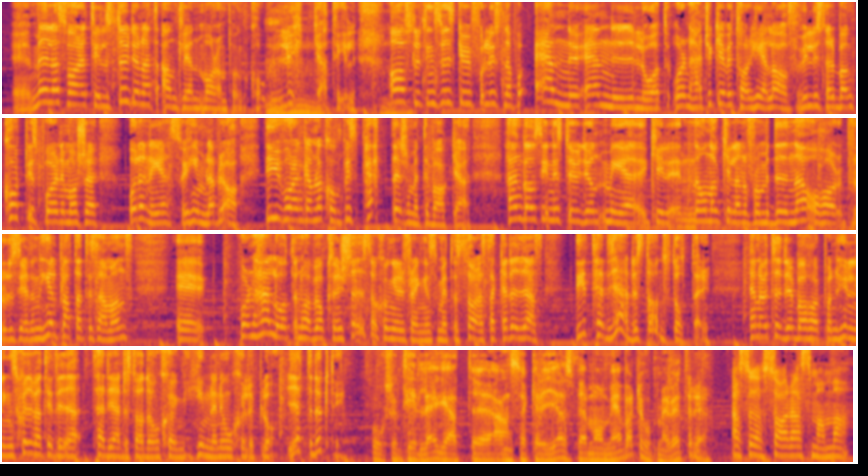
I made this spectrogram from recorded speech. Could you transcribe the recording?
Eh, Maila svaret till studion att antligenmorgon.com. Lycka till! Avslutningsvis ska vi få lyssna på ännu en ny låt och den här tycker jag vi tar hela av för vi lyssnade bara en kortis på den i morse och den är så himla bra. Det är ju vår gamla kompis Petter som är tillbaka. Han gav sig in i studion med kill- någon av killarna från Medina och har producerat en hel platta tillsammans. Eh, på den här låten har vi också en tjej som sjunger i refrängen som heter Sara Zacharias. Det är Ted Gärdestads dotter. Henne har vi tidigare bara hört på en hyllningsskiva till Ted Gärdestad där hon sjöng Himlen är oskyldigt blå. Jätteduktig. Får också tillägga att eh, Ann Zacharias, vem har hon mer varit ihop med? Vet du det? Alltså Saras mamma.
